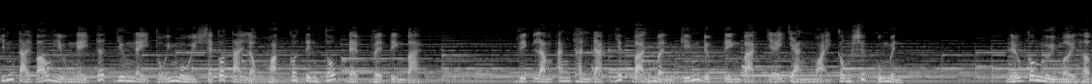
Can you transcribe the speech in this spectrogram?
Chính tài báo hiệu ngày Tết dương này tuổi mùi sẽ có tài lộc hoặc có tin tốt đẹp về tiền bạc Việc làm ăn thành đạt giúp bản mệnh kiếm được tiền bạc dễ dàng ngoài công sức của mình. Nếu có người mời hợp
